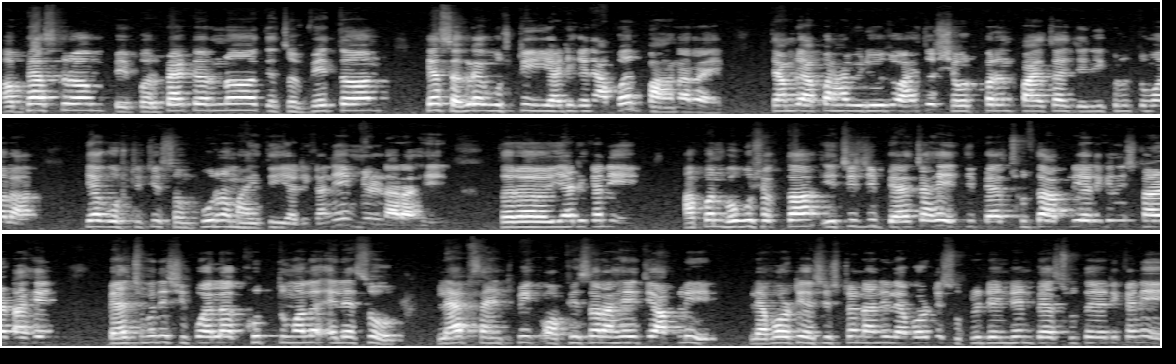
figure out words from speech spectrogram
अभ्यासक्रम पेपर पॅटर्न त्याचं वेतन या सगळ्या गोष्टी या ठिकाणी आपण पाहणार आहे. त्यामुळे आपण हा व्हिडिओ जो आहे तो शेवटपर्यंत पाहायचा जेणेकरून तुम्हाला या गोष्टीची संपूर्ण माहिती या ठिकाणी मिळणार आहे. तर या ठिकाणी आपण बघू शकता याची जी बॅच आहे ती बॅच सुद्धा आपली या ठिकाणी स्टार्ट आहे. बॅचमध्ये शिकवायला खुद तुम्हाला L S O lab scientific officer आहे जे आपली लॅबॉरेटरी असिस्टंट आणि लॅबॉरेटरी सुप्रिटेंडेंट बॅच सुद्धा या ठिकाणी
